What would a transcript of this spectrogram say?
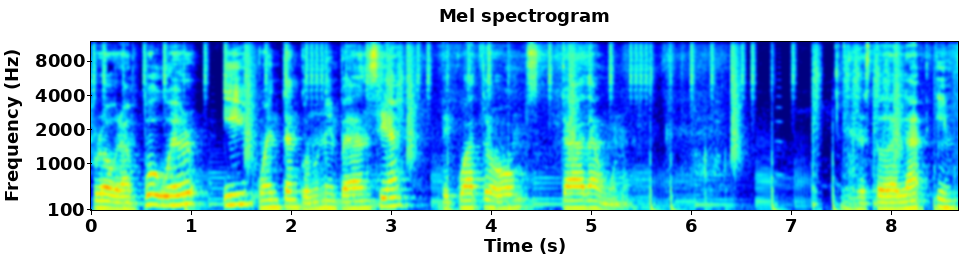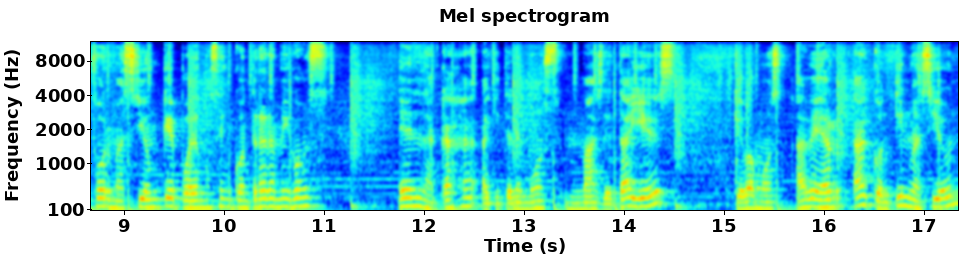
program power y cuentan con una impedancia de 4 ohms cada uno. Esa es toda la información que podemos encontrar amigos en la caja aquí tenemos más detalles que vamos a ver a continuación.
